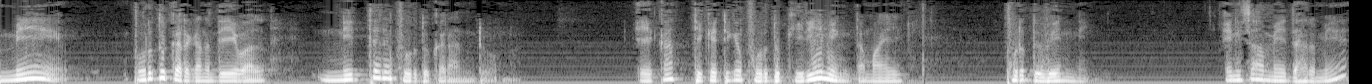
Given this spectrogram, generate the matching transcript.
මේ පුරුදු කරගන්න දේවල් නිතර පුරුදු කරන්න ඕන. ඒකත් ටික ටික පුරුදු කිරීමෙන් තමයි පුරුදු වෙන්නේ. ඒ නිසා මේ ධර්මයේ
